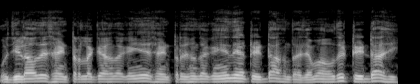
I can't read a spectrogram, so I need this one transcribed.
ਉਹ ਜਿਹੜਾ ਉਹਦੇ ਸੈਂਟਰ ਲੱਗਿਆ ਹੁੰਦਾ, ਕਈਆਂ ਸੈਂਟਰ 'ਚ ਹੁੰਦਾ, ਕਈਆਂ ਦੇ ਟੇਢਾ ਹੁੰਦਾ, ਜਮਾ ਉਹਦੇ ਟੇਢਾ ਸੀ।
